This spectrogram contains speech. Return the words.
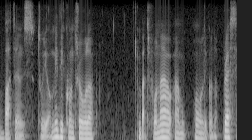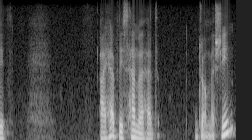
buttons to your MIDI controller but for now I'm only gonna press it I have this hammerhead drum machine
